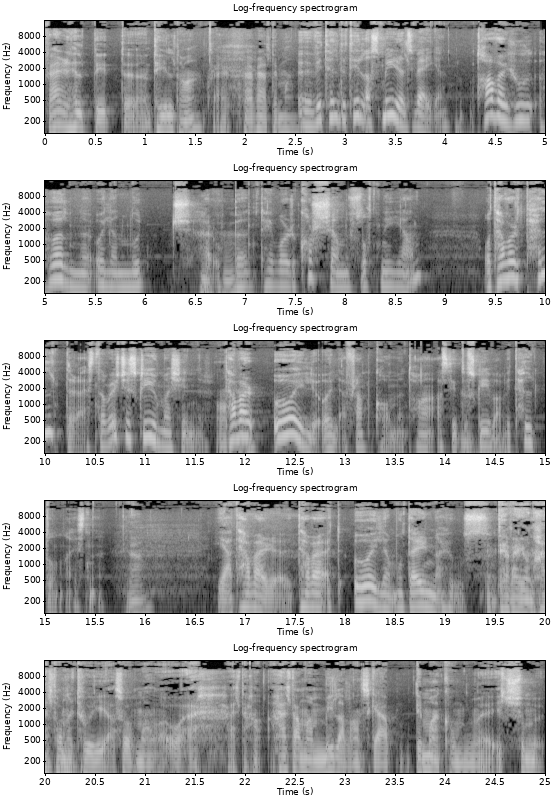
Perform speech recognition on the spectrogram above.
Hva er helt ditt uh, til, da? Hva er det man? man? Vi tilte til Asmirelsvegen. Ta var hølene og en nudge her oppe. Mm -hmm. Det var korsene flott nyan. Og det var telter, det var ikke skrivemaskiner. Okay. Det var øyelig, øyelig framkommet, ta, å sitte og skrive vid teltene. Ja. Ja, det var det var ett öjla moderna hus. Det var ju en helt annan tog alltså man och helt helt annan milalandskap. Det man kom inte som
